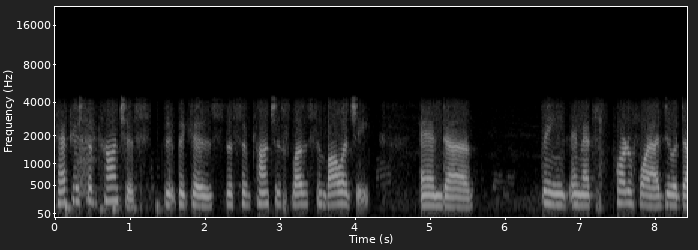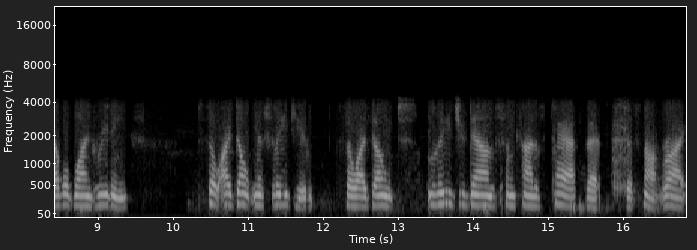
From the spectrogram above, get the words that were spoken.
tap your subconscious because the subconscious loves symbology, and uh, things, and that's part of why I do a double blind reading, so I don't mislead you, so I don't lead you down some kind of path that that's not right.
